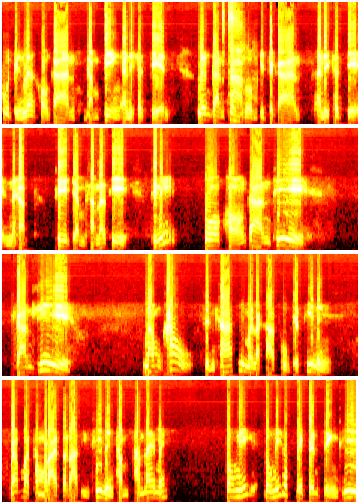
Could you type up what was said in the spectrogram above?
พูดถึงเรื่องของการดัมปิ้ง อันนี้ชัดเจน เรื่องการควบรวมกิจการ อันนี้ชัดเจนนะครับ ที่จะทำหน้าที่ ทีนี้ตัวของการที่การที่นำเข้าสินค้าที่มันราคาถูกจากที่หนึ่ง แล้วมาทำลายตลาดอีกที่หนึ่งทำทำได้ไหมตรงนี้ตรงนี้ก็เป็นสิ่งที่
